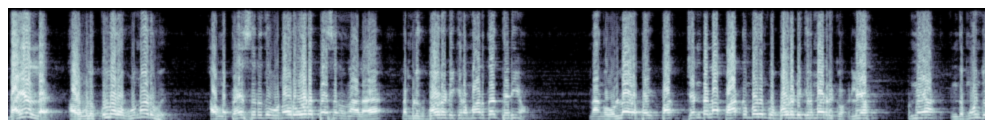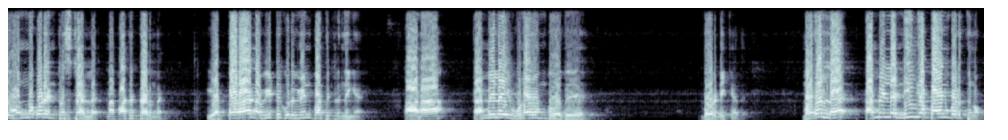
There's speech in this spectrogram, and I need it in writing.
பயம் இல்லை. அவங்களுக்குள்ள உணர்வு. அவங்க பேசுறது உணர்வோடு பேசுறதுனால நம்மளுக்கு போர் அடிக்கிற மாதிரி தான் தெரியும். நாங்கள் உள்ளார போய் பா ஜென்ரலாக பார்க்கும்போது உங்களுக்கு போர் அடிக்கிற மாதிரி இருக்கும் இல்லையா? உண்மையா? இந்த மூஞ்சி ஒன்று கூட இன்ட்ரெஸ்டாக இல்லை. நான் பார்த்துட்டு தான் இருந்தேன். எப்படா நான் வீட்டுக்கு விடுவேன்னு பார்த்துட்டு இருந்தீங்க. ஆனால் தமிழை உணரும் போது போர் அடிக்காது. முதல்ல தமிழை நீங்கள் பயன்படுத்தணும்.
